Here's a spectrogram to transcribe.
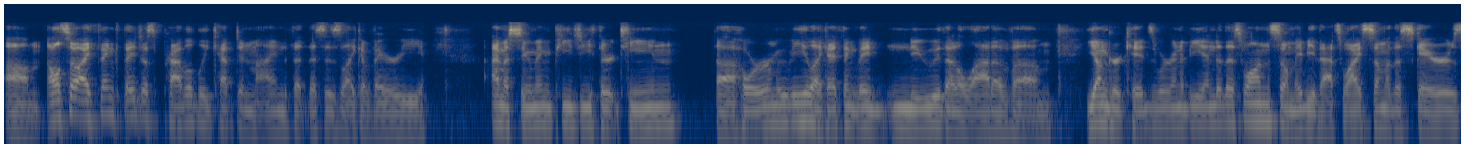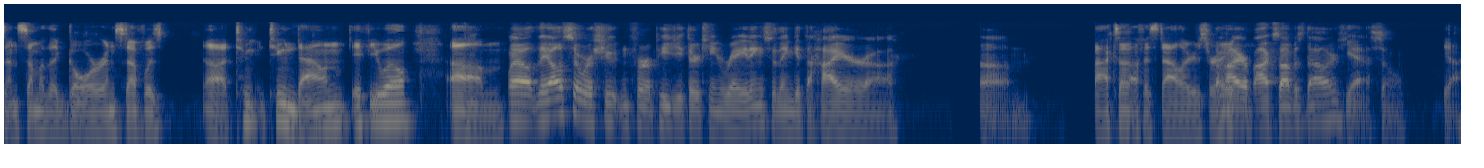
Um, also, I think they just probably kept in mind that this is like a very, I'm assuming PG-13 uh, horror movie. Like I think they knew that a lot of um, younger kids were gonna be into this one, so maybe that's why some of the scares and some of the gore and stuff was uh, tu- tuned down, if you will. Um, Well, they also were shooting for a PG-13 rating, so they can get the higher, uh, um, box office dollars, the right? higher box office dollars. Yeah, so Yeah,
